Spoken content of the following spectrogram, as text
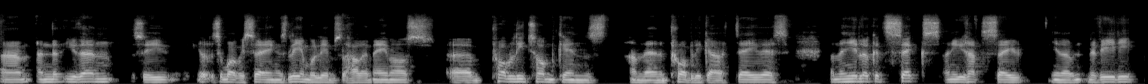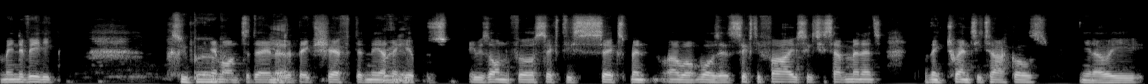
Um, and you then see, so what we're saying is Liam Williams, the Hallam Amos, um, probably Tompkins, and then probably Gareth Davies. And then you look at six, and you'd have to say, you know, Navidi. I mean, Navidi Superb. came on today, and Yeah. there's a big shift, didn't he? I think Brilliant. it was he was on for 66 minutes. What was it? 65, 67 minutes. I think 20 tackles. You know, he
